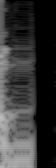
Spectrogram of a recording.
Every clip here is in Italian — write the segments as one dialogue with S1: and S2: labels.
S1: favorite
